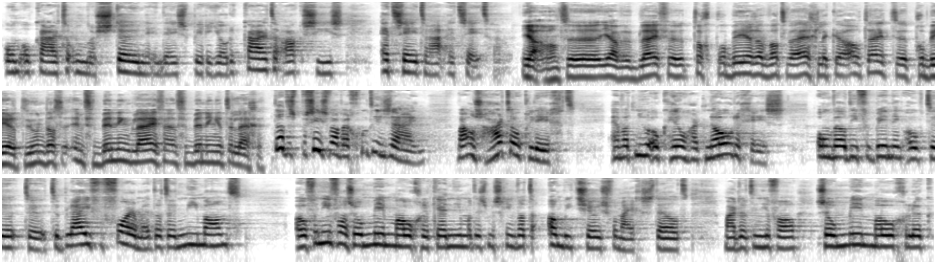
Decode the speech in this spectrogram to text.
om elkaar te ondersteunen in deze periode. Kaartenacties, et cetera, et cetera. Ja, want uh, ja, we blijven toch proberen wat we eigenlijk uh, altijd uh, proberen te doen. Dat is in verbinding blijven en verbindingen te leggen. Dat is precies waar wij goed in zijn. Waar ons hart ook ligt. En wat nu ook heel hard nodig is. Om wel die verbinding ook te, te, te blijven vormen. Dat er niemand, of in ieder geval zo min mogelijk. En niemand is misschien wat te ambitieus voor mij gesteld. Maar dat in ieder geval zo min mogelijk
